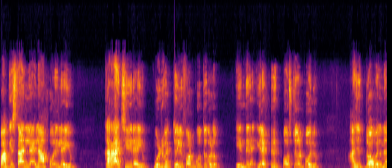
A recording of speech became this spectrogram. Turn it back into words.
പാകിസ്ഥാനിലെ ലാഹോറിലെയും കറാച്ചിയിലെയും മുഴുവൻ ടെലിഫോൺ ബൂത്തുകളും എന്തിന് ഇലക്ട്രിക് പോസ്റ്റുകൾ പോലും അജിത് ഡോവലിന്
